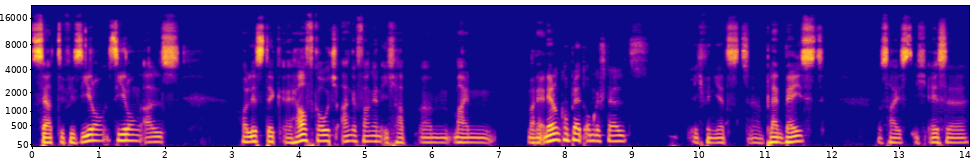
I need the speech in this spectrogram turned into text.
Zertifizierung als Holistic Health Coach angefangen. Ich habe ähm, mein, meine Ernährung komplett umgestellt. Ich bin jetzt äh, plant-based. Das heißt, ich esse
